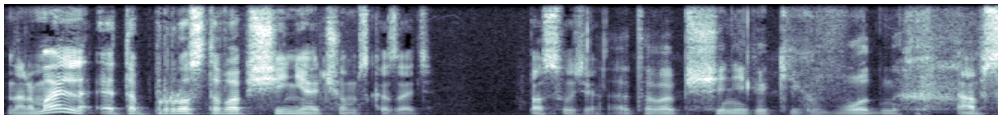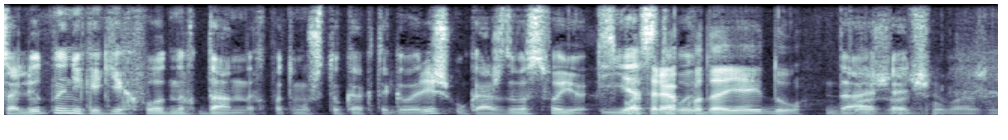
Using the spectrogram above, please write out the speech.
Нормально — это просто вообще ни о чем сказать, по сути. Это вообще никаких вводных. Абсолютно никаких вводных данных, потому что, как ты говоришь, у каждого свое. И я Смотря тобой- куда я иду. Да, тоже же. очень важно.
